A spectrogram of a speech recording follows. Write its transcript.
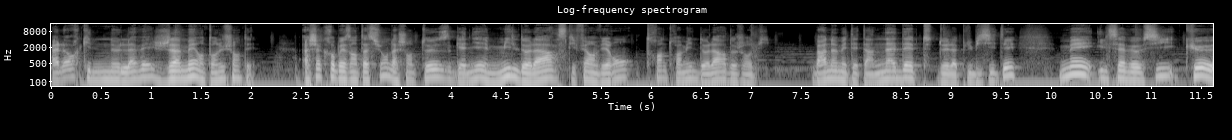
alors qu'ils ne l'avaient jamais entendue chanter. À chaque représentation, la chanteuse gagnait 1000 dollars, ce qui fait environ 33 000 dollars d'aujourd'hui. Barnum était un adepte de la publicité, mais il savait aussi que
